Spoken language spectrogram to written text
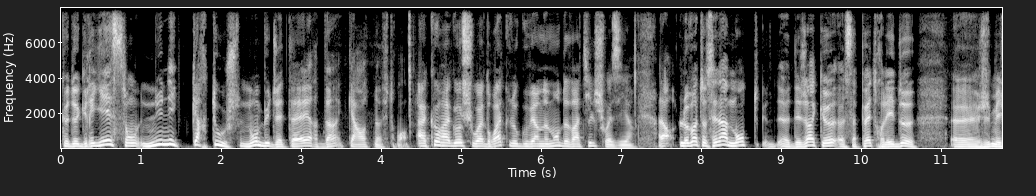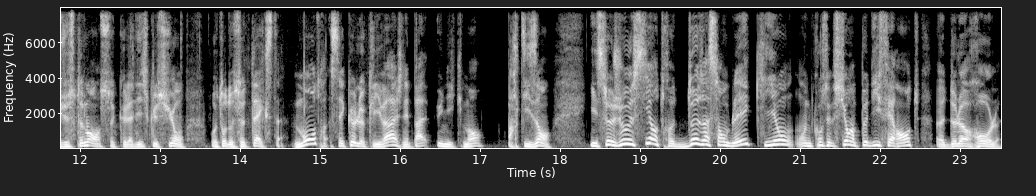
que de griller son unique cartouche non budgétaire d'un 49-3. Accord à gauche ou à droite, le gouvernement devra-t-il choisir? Alors le vote au Sénat montre euh, déjà que euh, ça peut être les deux. Euh, mais justement, ce que la discussion autour de ce texte montre, c'est que le clivage n'est pas uniquement partisan. Il se joue aussi entre deux assemblées qui ont une conception un peu différente euh, de leur rôle.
